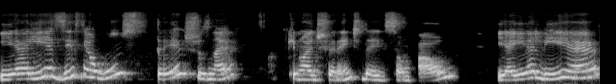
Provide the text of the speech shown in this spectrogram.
E aí existem alguns trechos, né, que não é diferente daí de São Paulo, e aí ali é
